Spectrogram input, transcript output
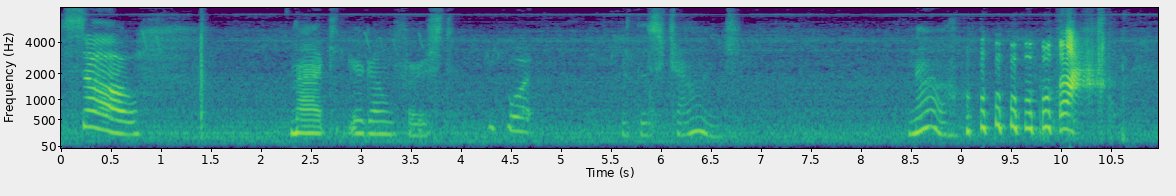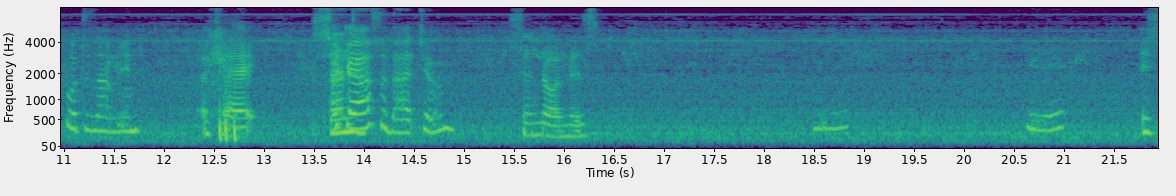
So, Mac, you're going first what? with this challenge. No. What does that mean? okay. Send, okay, I said that to him. send on this. You there? It's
